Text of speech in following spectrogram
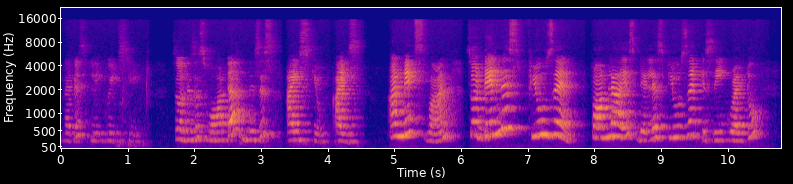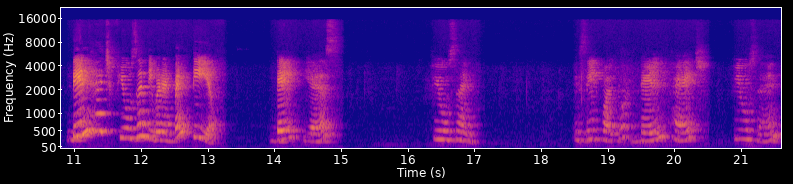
that is liquid state. So this is water, this is ice cube, ice. And next one, so del S fusion formula is del S fusion is equal to del H fusion divided by TF. Del S fusion is equal to del H fusion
